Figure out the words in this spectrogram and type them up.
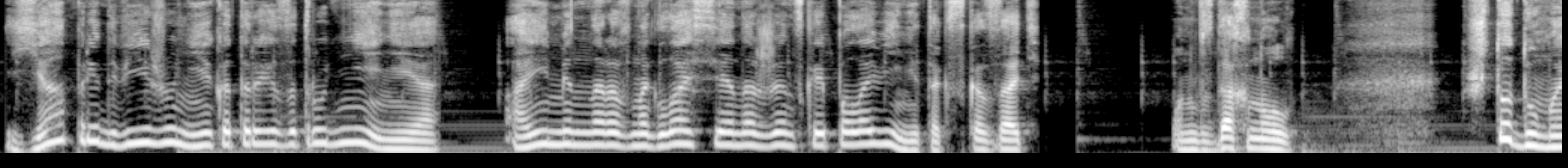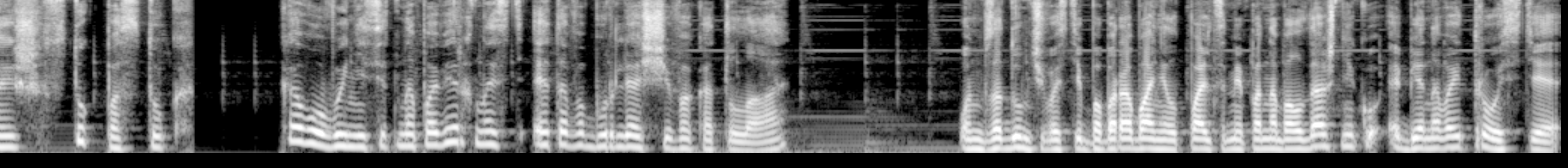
«Я предвижу некоторые затруднения», а именно разногласия на женской половине, так сказать. Он вздохнул. Что думаешь, стук по стук? Кого вынесет на поверхность этого бурлящего котла? Он в задумчивости побарабанил пальцами по набалдашнику эбеновой трости.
